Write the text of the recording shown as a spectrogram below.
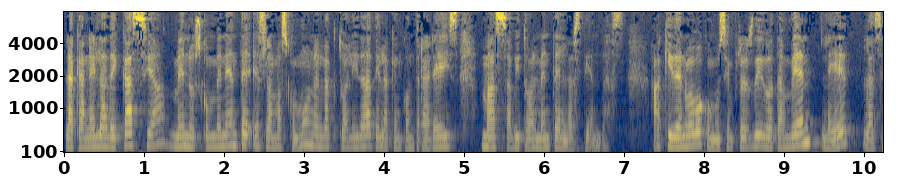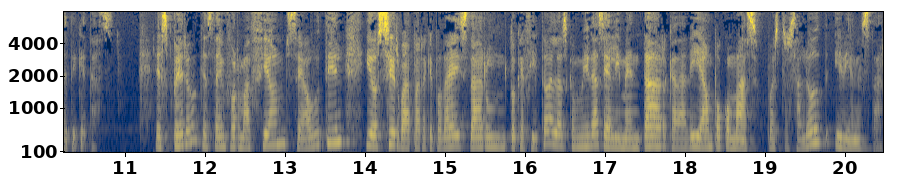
La canela de casia, menos conveniente, es la más común en la actualidad y la que encontraréis más habitualmente en las tiendas. Aquí de nuevo, como siempre os digo también, leed las etiquetas. Espero que esta información sea útil y os sirva para que podáis dar un toquecito a las comidas y alimentar cada día un poco más vuestra salud y bienestar.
